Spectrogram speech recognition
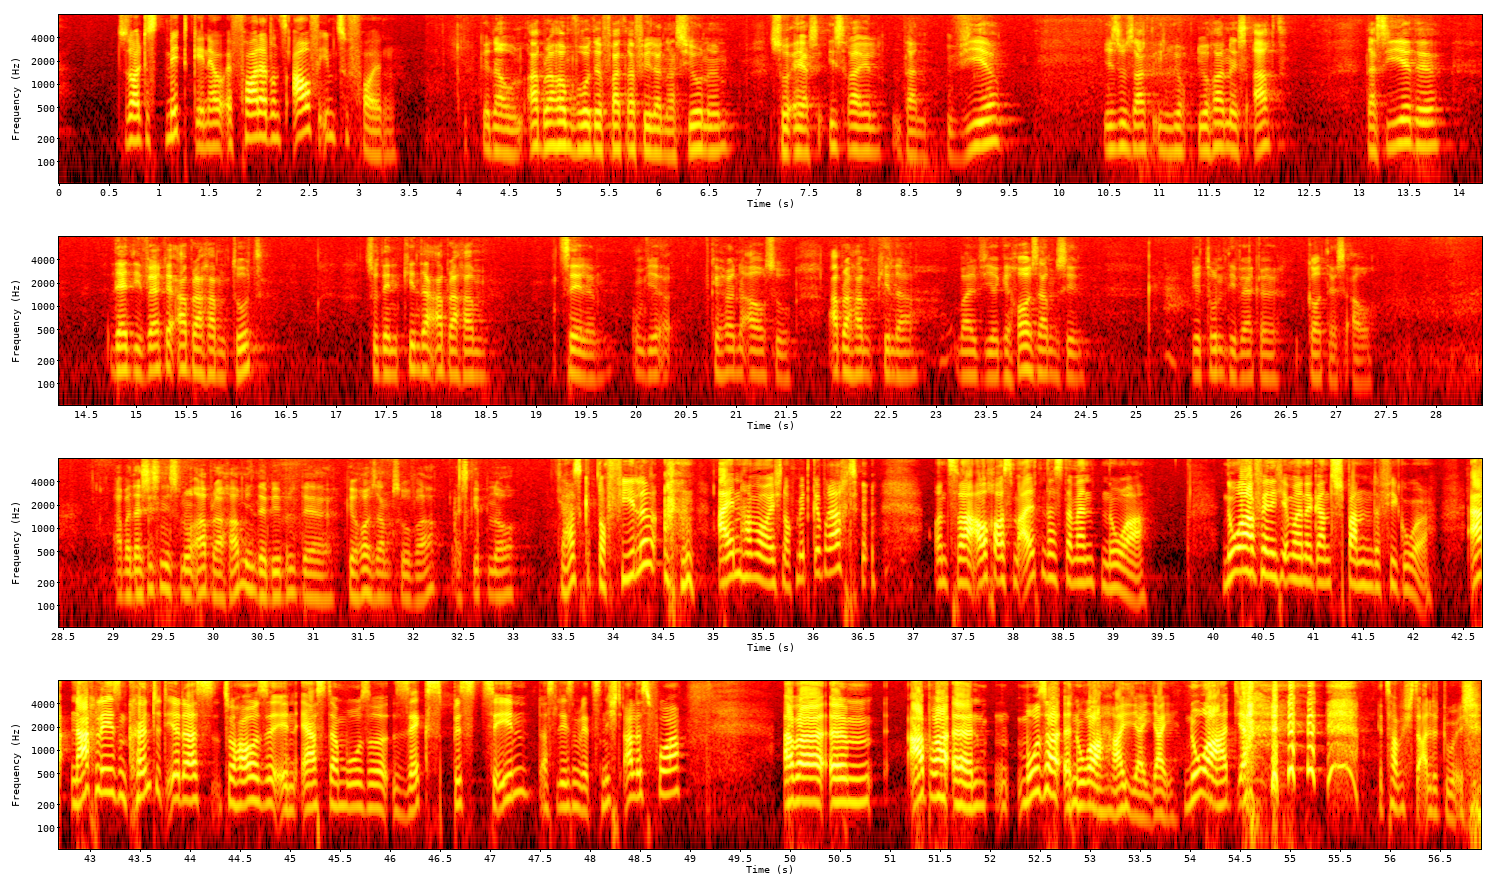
Du solltest mitgehen. Er fordert uns auf, ihm zu folgen. Genau, und Abraham wurde Vater vieler Nationen, zuerst Israel, dann wir. Jesus sagt in Johannes 8, dass jeder, der die Werke Abraham tut, zu den Kindern Abraham zählen. Und wir gehören auch zu Abraham Kinder, weil wir gehorsam sind. Wir tun die Werke Gottes auch. Aber das ist nicht nur Abraham in der Bibel, der gehorsam so war. Es gibt noch. Ja, es gibt noch viele. Einen haben wir euch noch mitgebracht. Und zwar auch aus dem Alten Testament Noah. Noah finde ich immer eine ganz spannende Figur. Ah, nachlesen könntet ihr das zu Hause in 1. Mose 6 bis 10. Das lesen wir jetzt nicht alles vor. Aber ähm, Abra äh, Mosa, äh, Noah, ai, ai, ai. Noah hat ja Jetzt habe ich sie alle durch.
